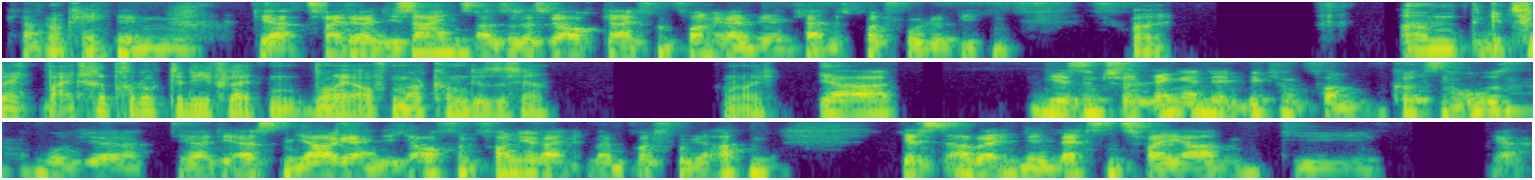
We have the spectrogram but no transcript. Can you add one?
Klar. Okay. In ja, zwei, drei Designs, also dass wir auch gleich von vornherein wieder ein kleines Portfolio bieten. Toll. Ähm, Gibt es vielleicht weitere Produkte, die vielleicht neu auf den Markt kommen dieses Jahr von euch? Ja, wir sind schon länger in der Entwicklung von kurzen Hosen, wo wir ja die ersten Jahre eigentlich auch von vornherein immer im Portfolio hatten. Jetzt aber in den letzten zwei Jahren die ja,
